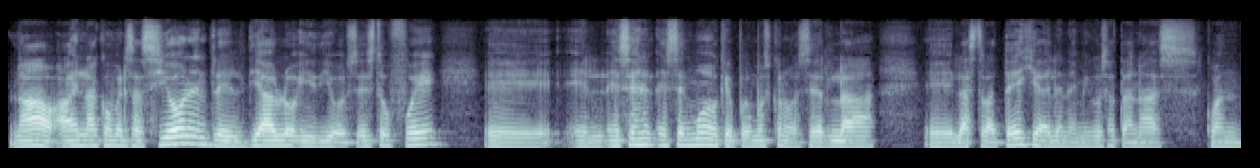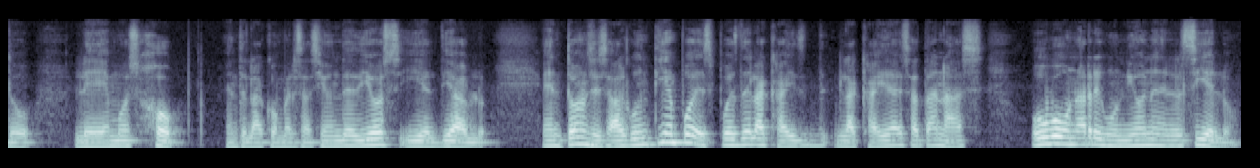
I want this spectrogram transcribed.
No, en la conversación entre el diablo y Dios. Esto fue, eh, el, es, el, modo que podemos conocer la, eh, la, estrategia del enemigo Satanás cuando leemos Job, entre la conversación de Dios y el diablo. Entonces, algún tiempo después de la, caída de Satanás, hubo una reunión en el cielo.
